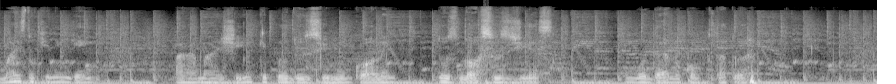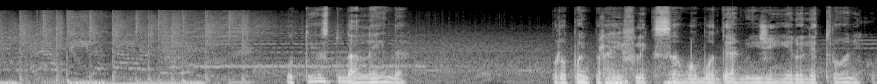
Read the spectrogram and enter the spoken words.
mais do que ninguém para a magia que produziu o golem dos nossos dias, o moderno computador. O texto da lenda propõe para reflexão ao moderno engenheiro eletrônico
